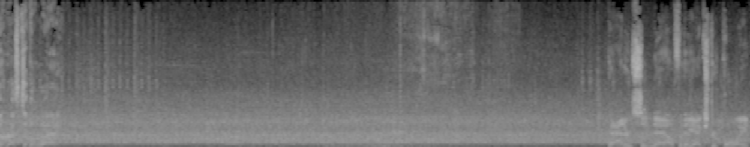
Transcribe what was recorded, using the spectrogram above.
the rest of the way. Patterson now for the extra point.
